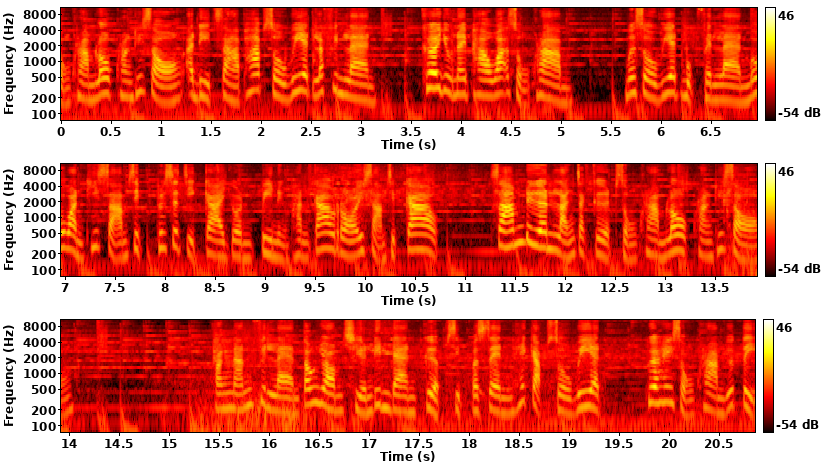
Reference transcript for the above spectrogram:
สงครามโลกครั้งที่สองอดีตสหภาพโซเวียตและฟินแลนด์ เคยอยู่ในภาวะสงคราม เมื่อโซเวียตบุกฟินแลนด์เมื่อวันที่ 30 พฤศจิกายน ปี 1939สามเดือนหลังจากเกิดสงครามโลกครั้งที่สองครั้งนั้นฟินแลนด์ต้องยอมเฉือนดินแดนเกือบ 10%ให้กับโซเวียต เพื่อให้สงครามยุติ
